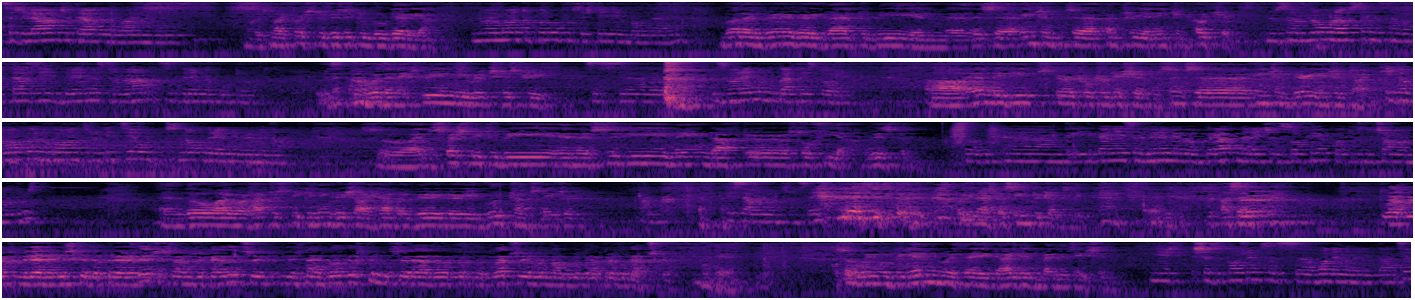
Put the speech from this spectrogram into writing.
Съжалявам, че трябва да говоря на английски. Well, It's my first visit to Bulgaria, Но е моето първо посещение в България. but I'm very, very glad to be in uh, this uh, ancient uh, country and ancient culture Но съм много радостен да съм в тази древна страна с древна култура. with, with an extremely rich history С е, извънредно богата история. uh, and a deep spiritual tradition since uh, ancient, very ancient times. И дълбока духовна традиция от много древни времена. So, and especially to be in a city named after Sophia, wisdom. So, е, и така ние се намираме в град, наречен София, който означава мъдрост. And though I will have to speak in English, I have a very, very good translator. Ти само научвам се. we can ask Asim to translate. I said, Това, което Милена иска да преведе, че само ще каза, че не знае български, но се радва пък на това, че има много добра преводачка. okay. So we will begin with a guided meditation. Ние ще започнем с а, водена медитация.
